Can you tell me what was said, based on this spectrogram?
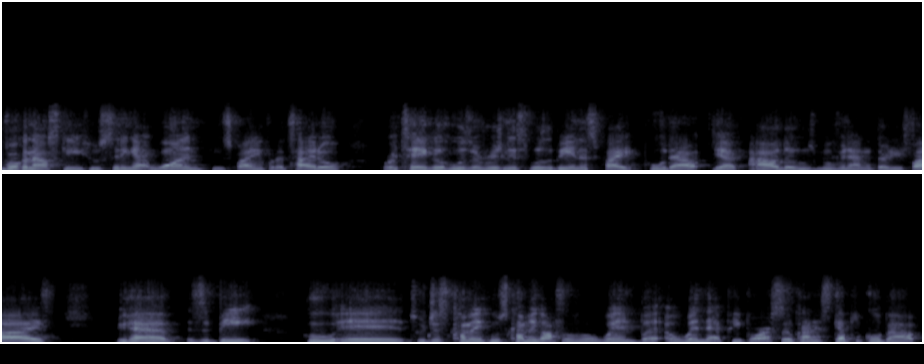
Volkanovski who's sitting at one. He's fighting for the title. Ortega, who was originally supposed to be in this fight, pulled out. You have Aldo, who's moving out to 35. You have Zabit, who is who just coming, who's coming off of a win, but a win that people are still kind of skeptical about.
